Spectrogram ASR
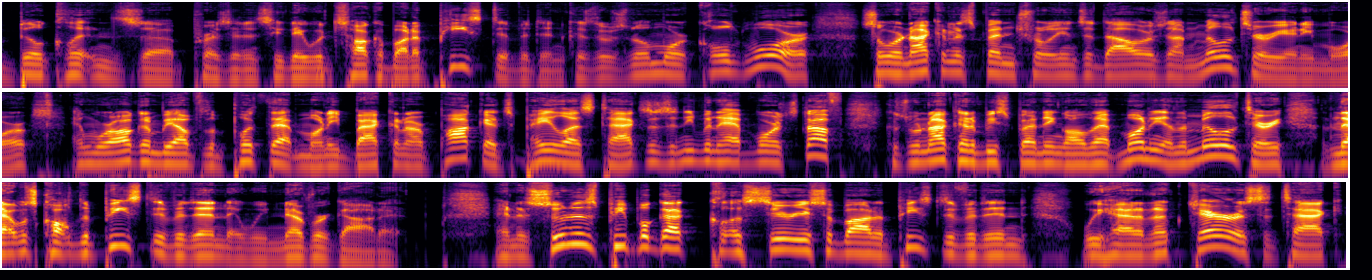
Bill Clinton's uh, presidency. They would talk about a peace dividend because there was no more Cold War, so we're not going to spend trillions of dollars on military anymore, and we're all going to be able to put that money back in our pockets, pay less taxes, and even have more stuff because we're not going to be spending all that money on the military. And that was called the peace dividend, and we never got it. And as soon as people got serious about a peace dividend, we had a terrorist attack,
